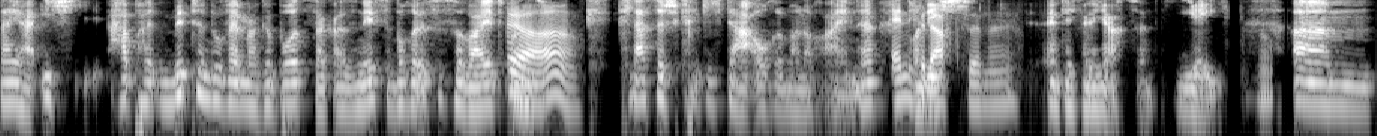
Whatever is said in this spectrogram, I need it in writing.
naja, ich habe halt Mitte November Geburtstag, also nächste Woche ist es soweit. Ja. Und klassisch kriege ich da auch immer noch einen. Ne? Endlich werde ich 18, ne? Endlich werde ich 18. Yay. Ja. Ähm,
